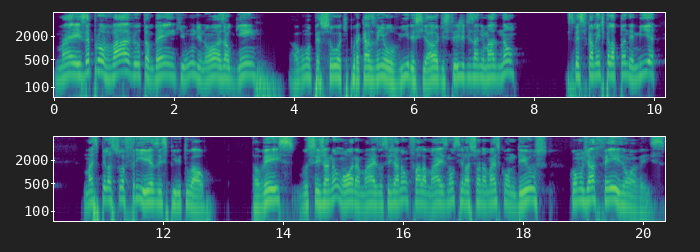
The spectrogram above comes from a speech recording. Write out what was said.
Mas é provável também que um de nós, alguém, alguma pessoa que por acaso venha ouvir esse áudio, esteja desanimado, não especificamente pela pandemia, mas pela sua frieza espiritual. Talvez você já não ora mais, você já não fala mais, não se relaciona mais com Deus como já fez uma vez.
